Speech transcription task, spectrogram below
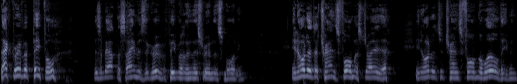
that group of people is about the same as the group of people in this room this morning. In order to transform Australia, in order to transform the world, even,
